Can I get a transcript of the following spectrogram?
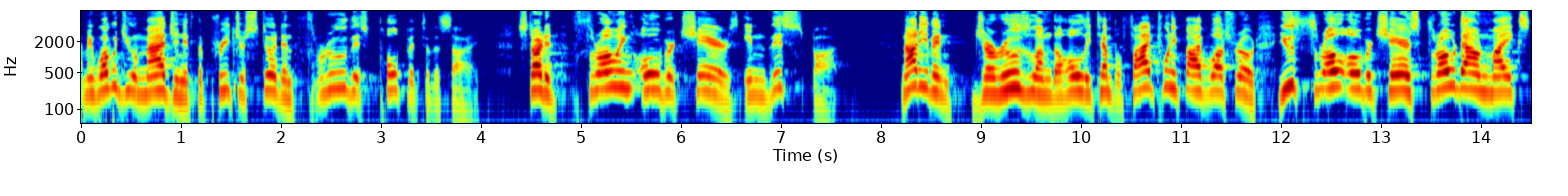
I mean, what would you imagine if the preacher stood and threw this pulpit to the side? Started throwing over chairs in this spot. Not even Jerusalem, the Holy Temple, 525 Welsh Road. You throw over chairs, throw down mics.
